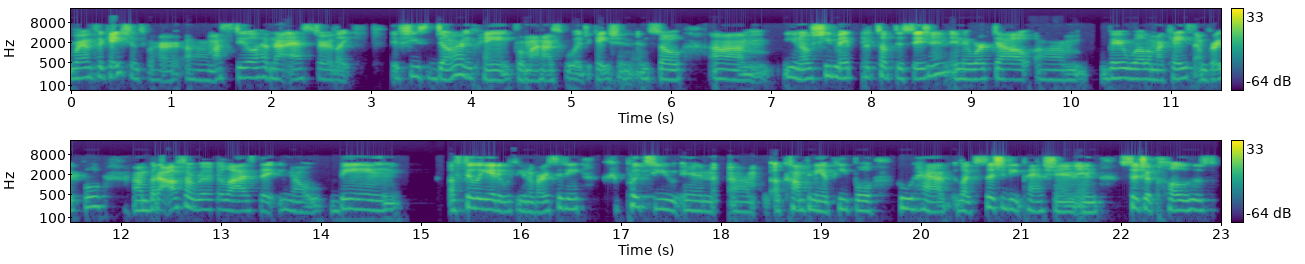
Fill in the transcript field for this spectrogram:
ramifications for her. Um, I still have not asked her like if she's done paying for my high school education, and so um, you know she made a tough decision, and it worked out um, very well in my case. I'm grateful, um, but I also realized that you know being affiliated with the university puts you in um, a company of people who have like such a deep passion and such a close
